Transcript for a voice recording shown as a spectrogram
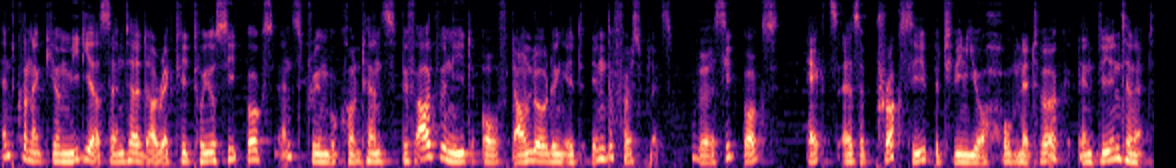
and connect your media center directly to your Seedbox and stream the contents without the need of downloading it in the first place. The Seedbox acts as a proxy between your home network and the internet.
